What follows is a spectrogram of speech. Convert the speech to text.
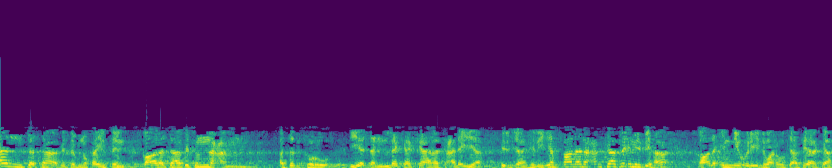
أنت ثابت بن قيس. قال ثابت نعم. أتذكر يدا لك كانت علي في الجاهلية؟ قال نعم كافئني بها. قال إني أريد أن أكافئك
